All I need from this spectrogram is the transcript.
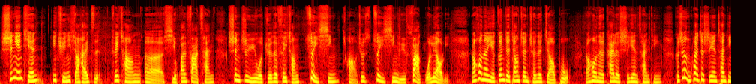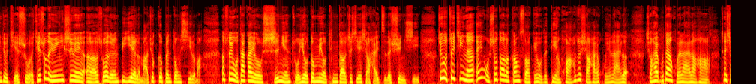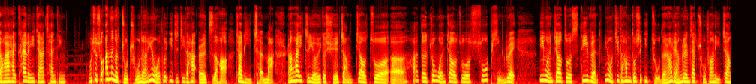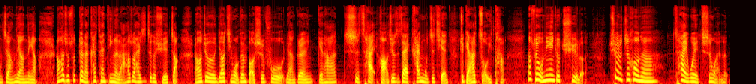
十年前，一群小孩子非常呃喜欢法餐，甚至于我觉得非常醉心，哈，就是醉心于法国料理。然后呢，也跟着江振成的脚步。然后呢，开了实验餐厅，可是很快这实验餐厅就结束了。结束的原因是因为呃，所有的人毕业了嘛，就各奔东西了嘛。那所以我大概有十年左右都没有听到这些小孩子的讯息。结果最近呢，哎，我收到了刚嫂给我的电话，他说小孩回来了。小孩不但回来了哈，这小孩还开了一家餐厅。我就说啊，那个主厨呢，因为我都一直记得他儿子哈叫李晨嘛，然后他一直有一个学长叫做呃，他的中文叫做苏品瑞。英文叫做 Steven，因为我记得他们都是一组的，然后两个人在厨房里这样这样那样那样，然后他就说对了，开餐厅了啦。他说还是这个学长，然后就邀请我跟宝师傅两个人给他试菜，哈，就是在开幕之前去给他走一趟。那所以我那天就去了，去了之后呢，菜我也吃完了，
